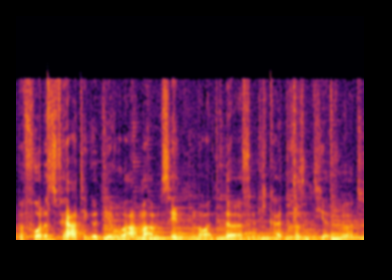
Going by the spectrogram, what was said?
bevor das fertige Diorama am 10.09. der Öffentlichkeit präsentiert wird.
